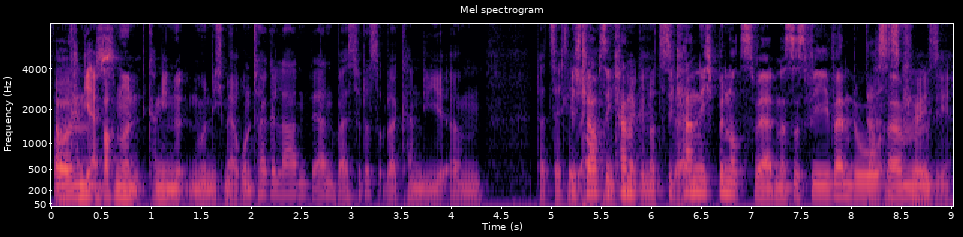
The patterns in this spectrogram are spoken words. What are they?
Aber kann die einfach nur, kann die nur, nicht mehr runtergeladen werden, weißt du das? Oder kann die ähm, tatsächlich ich glaub, auch nicht kann, mehr genutzt werden? Ich glaube, sie kann nicht benutzt werden. Das ist wie wenn du. Das ist ähm, crazy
